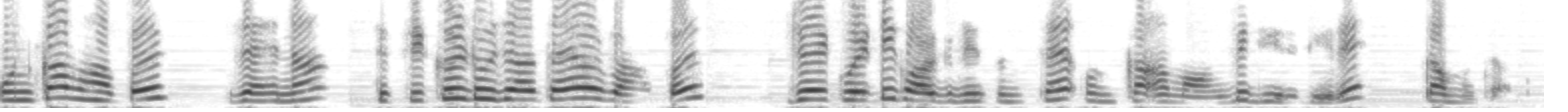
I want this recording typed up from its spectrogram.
उनका वहाँ पर रहना डिफ़िकल्ट हो जाता है और वहाँ पर जो एक्वेटिक ऑर्गेनिजम्स हैं, उनका अमाउंट भी धीरे धीरे कम हो जाता है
